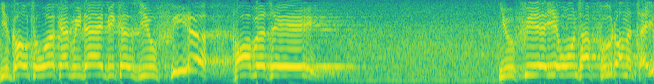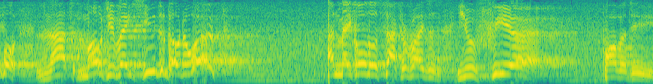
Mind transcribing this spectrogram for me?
You go to work every day because you fear poverty. You fear you won't have food on the table. That motivates you to go to work and make all those sacrifices. You fear poverty.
